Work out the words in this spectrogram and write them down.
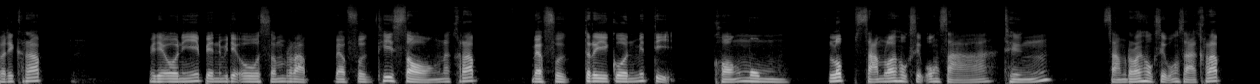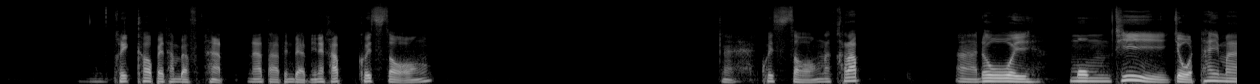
วัสดีครับ วิดีโอนี้เป็นวิดีโอสำหรับแบบฝึกที่ 2 นะครับ แบบฝึกตรีโกณมิติของมุมลบ 360 องศาถึง 360 องศาครับ คลิกเข้าไปทำแบบฝึกหัดหน้าตาเป็นแบบนี้นะครับควิส2อ่าควิส2นะครับอ่าโดยมุมที่โจทย์ให้มา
